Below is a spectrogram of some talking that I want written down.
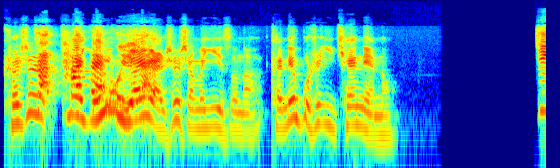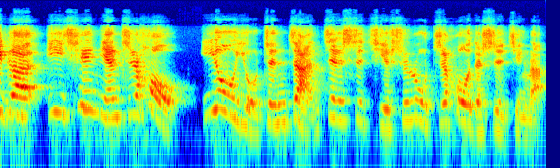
可是他他那永永远远是什么意思呢？肯定不是一千年哦。这个一千年之后又有征战，这个是启示录之后的事情了。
